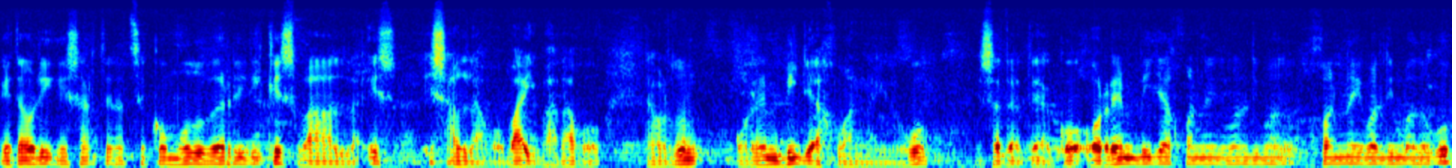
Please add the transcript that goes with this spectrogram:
eta hori gesarteratzeko modu berririk ez ba alda, ez, ez aldago, bai badago, eta orduan horren bila joan nahi dugu esateateako horren bila joan nahi baldin badugu, joan nahi baldin badugu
